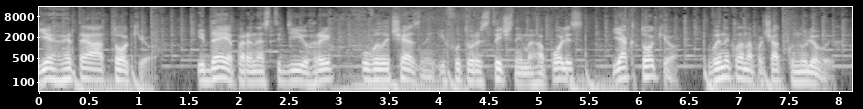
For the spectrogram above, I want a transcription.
є GTA Tokyo. Ідея перенести дію гри у величезний і футуристичний мегаполіс, як Токіо, виникла на початку нульових.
